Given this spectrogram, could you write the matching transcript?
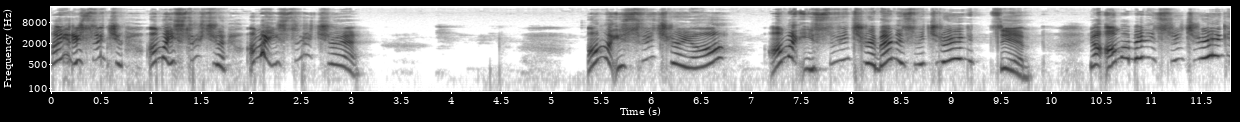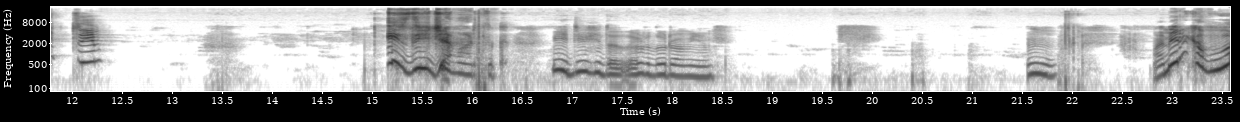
Hayır İsviçre. Ama İsviçre. Ama İsviçre. Ama İsviçre ya. Ama İsviçre. Ben İsviçre'ye gittim. Ya ama ben İsviçre'ye gittim. İzleyeceğim artık. Videoyu da durduramıyorum. Hmm. Amerika bu.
